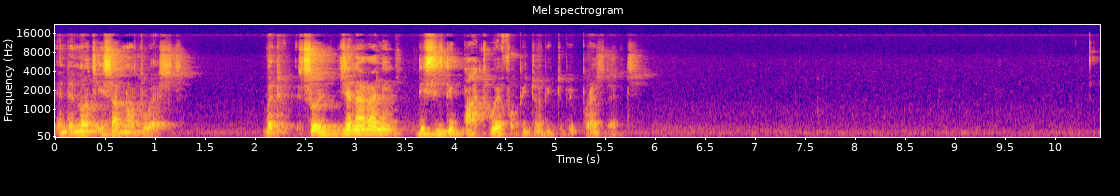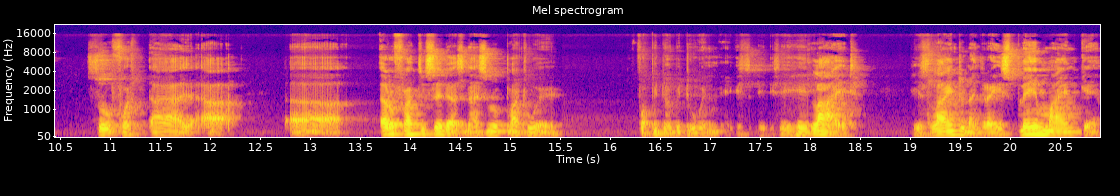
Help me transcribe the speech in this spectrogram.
in the northeast and northwest. But so generally, this is the pathway for P2B to be president. So for uh, uh, uh, El-Rufai to say there's, there's no pathway for P2B to win, he lied. He's lying to Nigeria. He's playing mind game.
